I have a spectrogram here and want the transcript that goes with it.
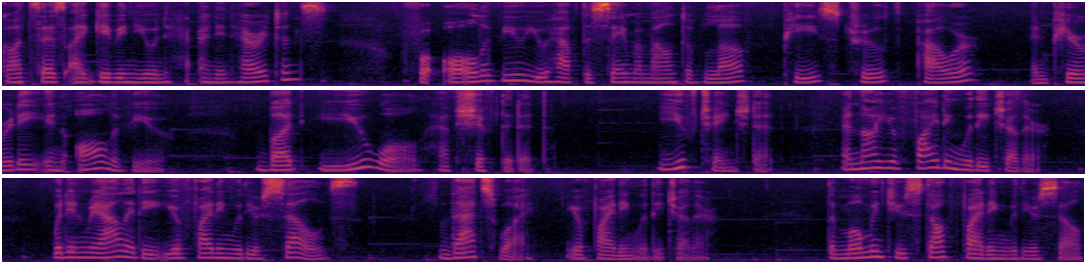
God says, I've given you an inheritance. For all of you, you have the same amount of love, peace, truth, power, and purity in all of you. But you all have shifted it. You've changed it. And now you're fighting with each other. But in reality, you're fighting with yourselves. That's why you're fighting with each other. The moment you stop fighting with yourself,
